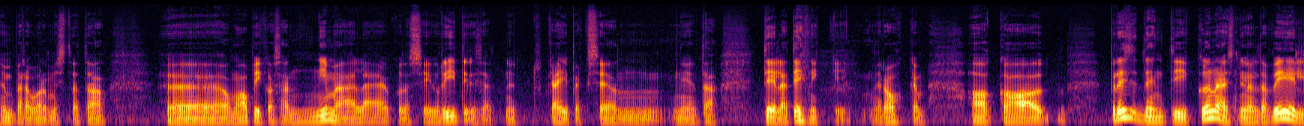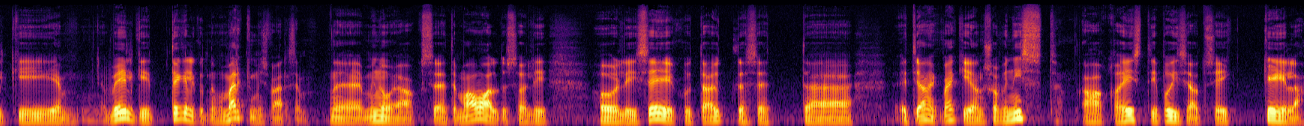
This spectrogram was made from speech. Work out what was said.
ümber vormistada öö, oma abikaasa nimele. kuidas see juriidiliselt nüüd käib, eks see on nii-öelda teeletehnika rohkem, aga presidendi kõnes nii-öelda veelgi, veelgi tegelikult nagu märkimisväärsem eh, minu jaoks tema avaldus oli, oli see, kui ta ütles, et, et Janek Mägi on šovinist, aga Eesti põhiseadus ei keela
